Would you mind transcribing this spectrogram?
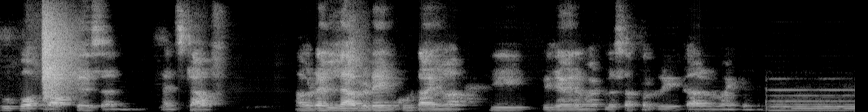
group of doctors and staff അവരുടെ എല്ലാവരുടെയും കൂട്ടായ്മ ഈ വിജയകരമായിട്ടുള്ള ശസ്ത്രക്രിയ കാരണമായിട്ടുണ്ട്.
